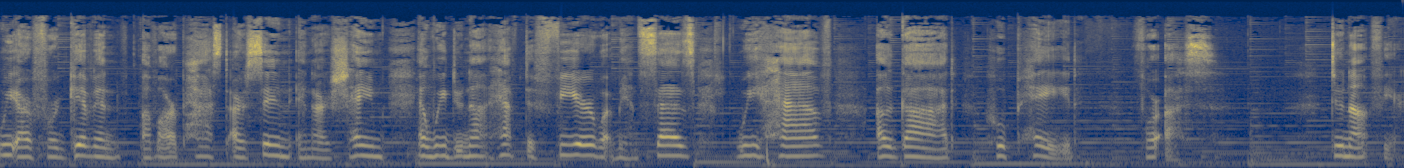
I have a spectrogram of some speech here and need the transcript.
We are forgiven of our past, our sin, and our shame, and we do not have to fear what man says. We have a God who paid for us. Do not fear.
